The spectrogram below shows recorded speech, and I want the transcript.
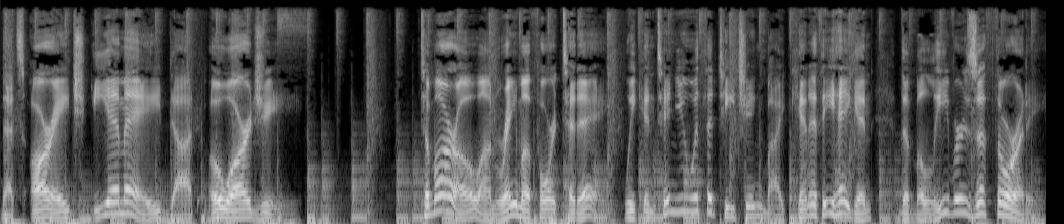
That's R H E M A dot O R G. Tomorrow on Rhema for Today, we continue with the teaching by Kenneth E. Hagin, The Believer's Authority.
